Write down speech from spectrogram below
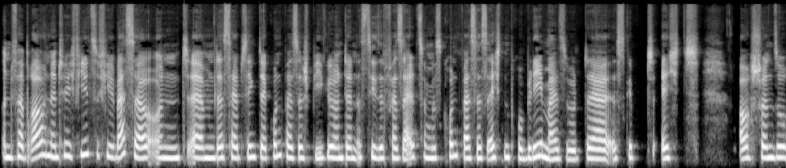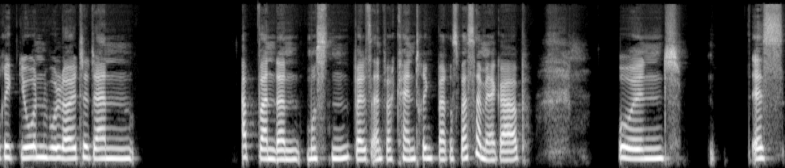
und verbrauchen natürlich viel zu viel Wasser und ähm, deshalb sinkt der Grundwasserspiegel und dann ist diese Versalzung des Grundwassers echt ein Problem. Also da es gibt echt auch schon so Regionen, wo Leute dann abwandern mussten, weil es einfach kein trinkbares Wasser mehr gab. Und es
